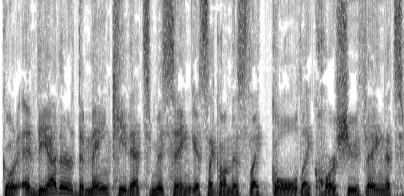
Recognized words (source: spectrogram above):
Go and the other, the main key that's missing. It's like on this like gold like horseshoe thing. That's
